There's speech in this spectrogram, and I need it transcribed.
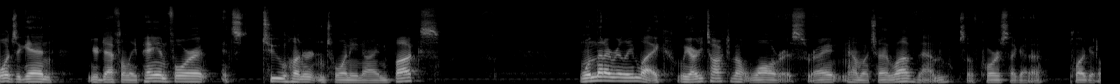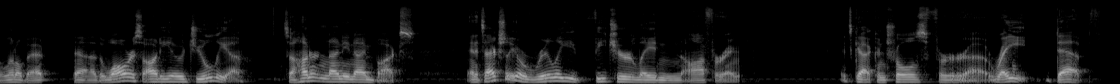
once again, you're definitely paying for it. It's 229 bucks. One that I really like, we already talked about Walrus, right? And how much I love them. So of course I gotta plug it a little bit. Uh, the Walrus Audio Julia. It's 199 bucks, and it's actually a really feature-laden offering. It's got controls for uh, rate, depth,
